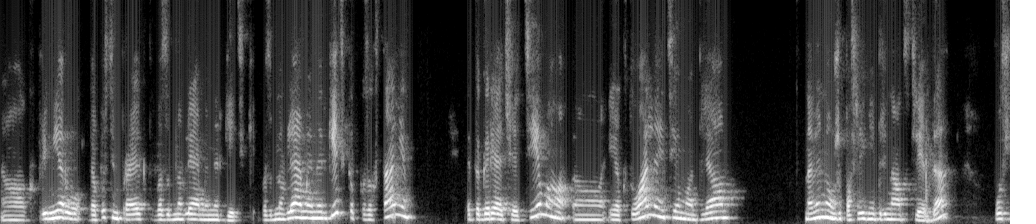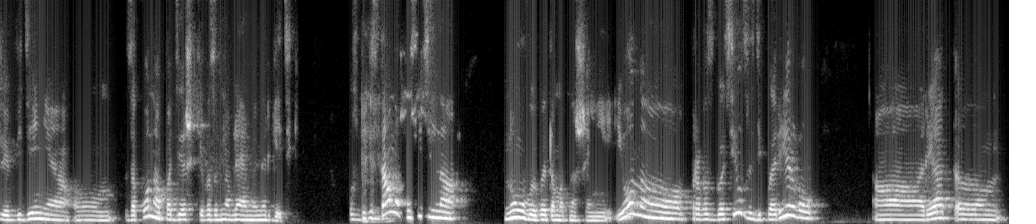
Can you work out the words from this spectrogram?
А, к примеру, допустим, проект возобновляемой энергетики. Возобновляемая энергетика в Казахстане – это горячая тема и актуальная тема для, наверное, уже последние 13 лет, да, после введения закона о поддержке возобновляемой энергетики. Узбекистан относительно новый в этом отношении, и он провозгласил, задекларировал а, ряд эм,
